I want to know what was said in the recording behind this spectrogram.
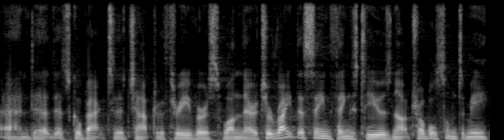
And uh, let's go back to chapter 3, verse 1 there. To write the same things to you is not troublesome to me,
